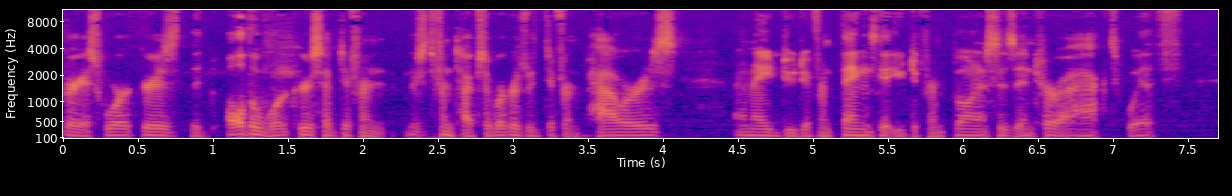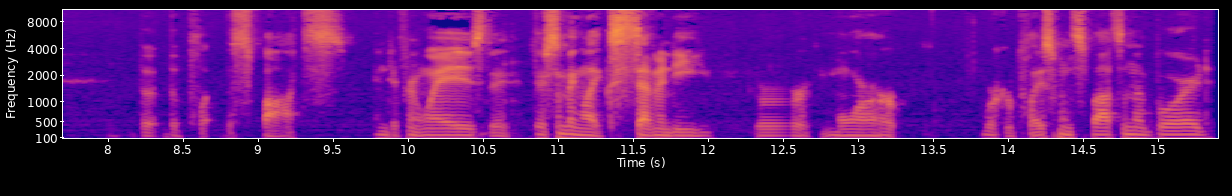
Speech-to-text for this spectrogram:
various workers that all the workers have different there's different types of workers with different powers and they do different things get you different bonuses interact with the the, the spots in different ways there, there's something like 70 or more worker placement spots on the board.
